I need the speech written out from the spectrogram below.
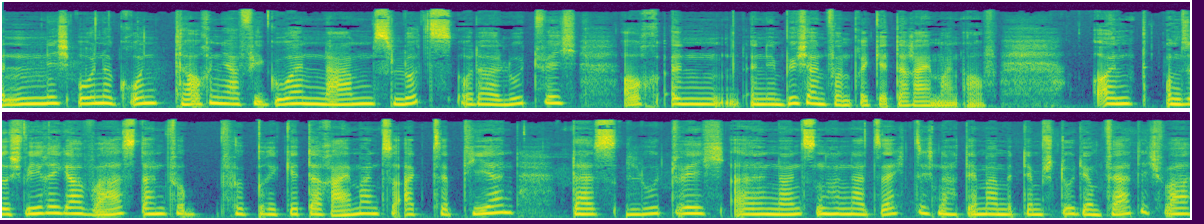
Nicht ohne Grund tauchen ja Figuren namens Lutz oder Ludwig auch in, in den Büchern von Brigitte Reimann auf. Und umso schwieriger war es dann für, für Brigitte Reimann zu akzeptieren, dass Ludwig äh, 1960, nachdem er mit dem Studium fertig war,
